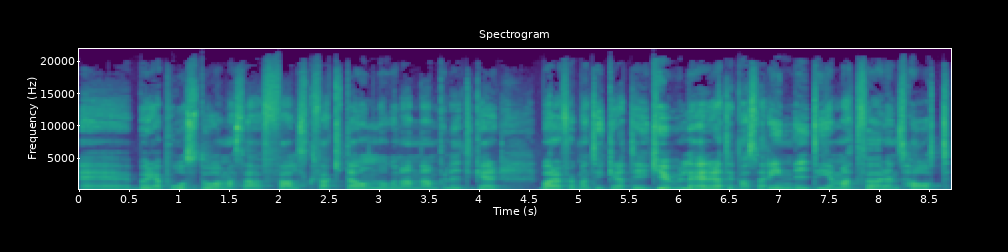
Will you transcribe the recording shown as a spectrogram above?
eh, börja påstå massa falsk fakta om någon annan politiker bara för att man tycker att det är kul eller att det passar in i temat för ens hat.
